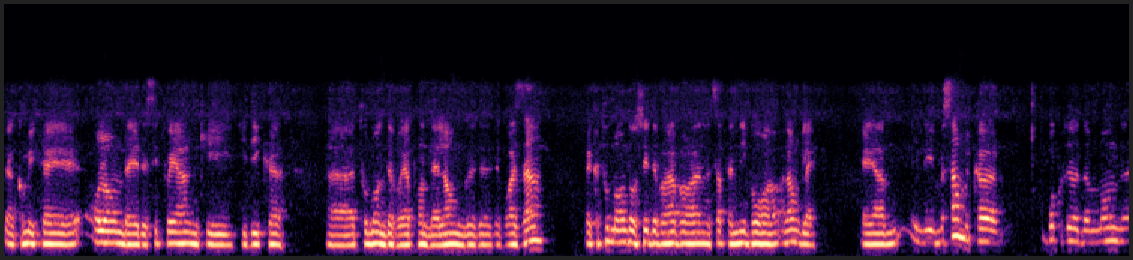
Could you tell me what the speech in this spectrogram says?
d'un comité hollandais de citoyens qui, qui dit que euh, tout le monde devrait apprendre les langues des voisins, mais que tout le monde aussi devrait avoir un certain niveau en, anglais. Et euh, il, me semble que beaucoup de, monde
